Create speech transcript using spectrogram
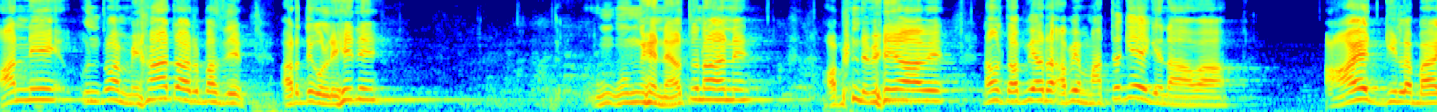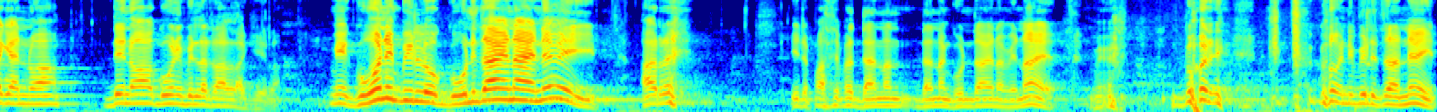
අන්නේ උන්තුම මෙහාට අර පස්සේ අර්ධකොල එහෙනේ උන්ගේ නැවතුනානේ අපිට මේ ආවේ. නමුත් අපි අර අපේ මතකය ගෙනවා. ආයෙත් ගිල්ල බා ගැන්වා දෙනවා ගෝනි බිල්ලට අල්ලා කියලා. මේ ගෝනි බිල්ලෝ ගෝනිදායනය නෙවෙයි අර ඊට පස්සෙ දැන්න දැන්න ගොන්ඩායන වෙනය ගෝනි ගෝනි බිලිතර නෙවෙයි.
